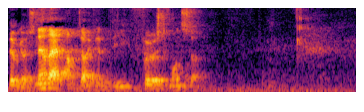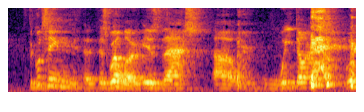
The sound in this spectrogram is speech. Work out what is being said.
There we go. So now that updated the first monster. The good thing uh, as well, though, is that uh, we don't, well,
